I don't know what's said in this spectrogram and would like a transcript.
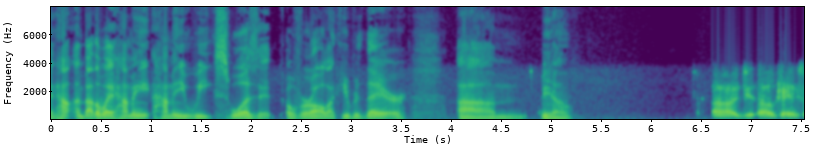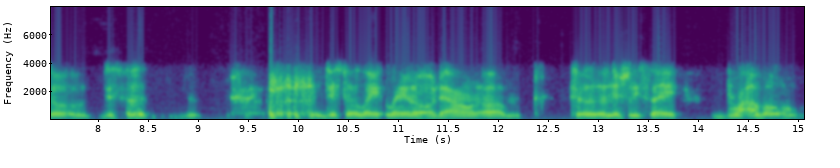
And how and by the way, how many how many weeks was it overall? Like you were there, um, you know. Uh, okay, so just to just to lay lay it all down. Um, to initially say, Bravo,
